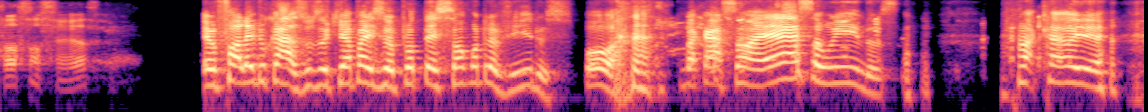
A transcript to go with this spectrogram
Só sucesso. Eu falei do Cazuza aqui, apareceu proteção contra vírus. Pô, que vacação é essa, Windows?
